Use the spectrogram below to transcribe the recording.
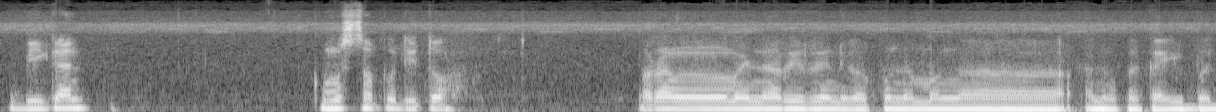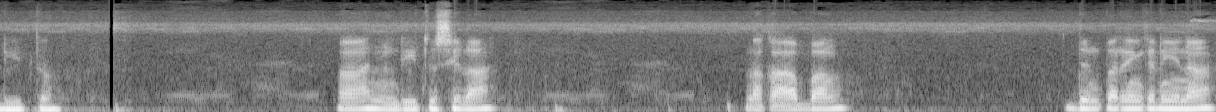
Kaibigan, kumusta po dito? Parang may naririnig ako ng mga ano kakaiba dito. Ah, nandito sila? Nakaabang? Doon pa rin kanina?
